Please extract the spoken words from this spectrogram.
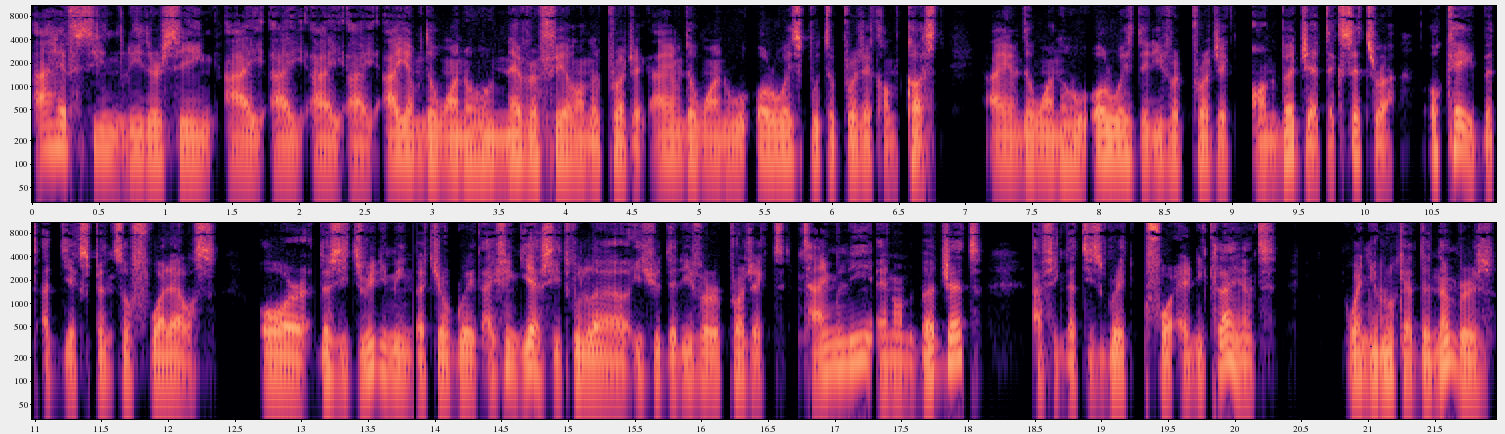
I have seen leaders saying, I, I, I, I, I am the one who never fail on a project. I am the one who always put a project on cost. I am the one who always delivered project on budget, etc. Okay, but at the expense of what else? Or does it really mean that you're great? I think yes, it will. Uh, if you deliver a project timely and on budget, I think that is great for any client when you look at the numbers,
